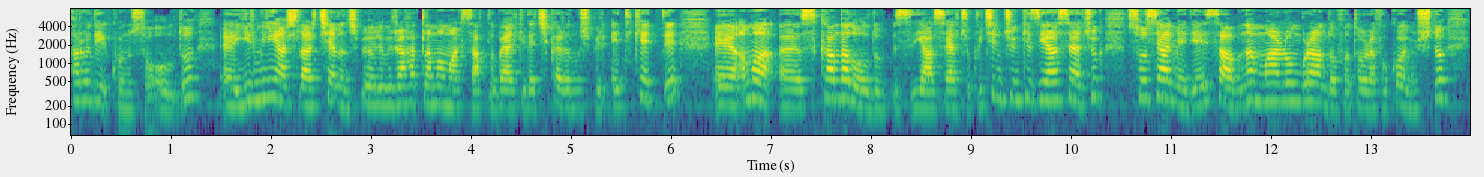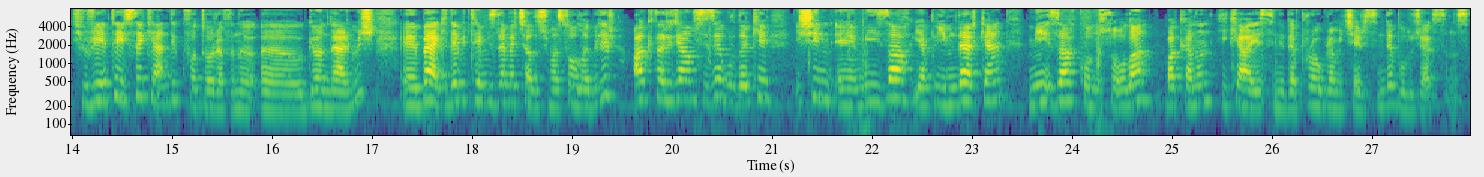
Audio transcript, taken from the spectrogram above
parodi konusu oldu. E, ee, 20'li yaşlar challenge böyle bir rahatlama maksatlı belki de çıkarılmış bir etiketti. E, ama e, skandal oldu Ziya Selçuk için. Çünkü Ziya Selçuk sosyal medya hesabına Marlon Brando fotoğrafı koymuştu. Hürriyete ise kendi fotoğrafını e, göndermiş. E, belki de bir temizleme çalışması olabilir. Aktaracağım size buradaki işin e, mizah yapayım derken mizah konusu olan bakanın hikayesini de program içerisinde bulacaksınız.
